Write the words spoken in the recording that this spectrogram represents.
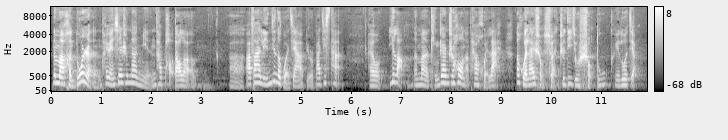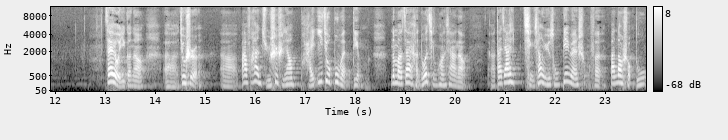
那么很多人他原先是难民，他跑到了。呃，阿富汗邻近的国家，比如巴基斯坦，还有伊朗，那么停战之后呢，他要回来，那回来首选之地就是首都，可以落脚。再有一个呢，呃，就是呃，阿富汗局势实际上还依旧不稳定，那么在很多情况下呢，呃，大家倾向于从边缘省份搬到首都，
